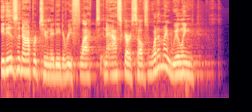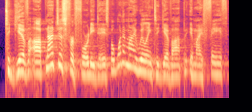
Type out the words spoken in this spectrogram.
it is an opportunity to reflect and ask ourselves what am I willing to give up, not just for 40 days, but what am I willing to give up in my faith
